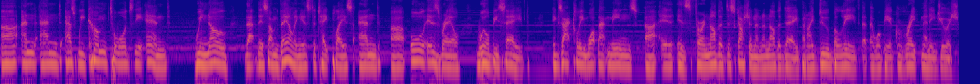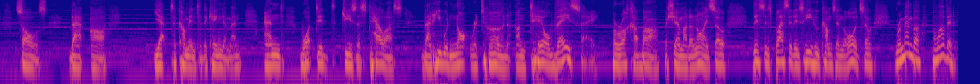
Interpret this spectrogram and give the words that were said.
Uh, and, and as we come towards the end, we know that this unveiling is to take place and uh, all Israel will be saved. Exactly what that means uh, is for another discussion and another day. But I do believe that there will be a great many Jewish souls that are yet to come into the kingdom. And, and what did Jesus tell us? That he would not return until they say, Baruch haba Hashem Adonai. So this is blessed is he who comes in the Lord. So remember, beloved,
